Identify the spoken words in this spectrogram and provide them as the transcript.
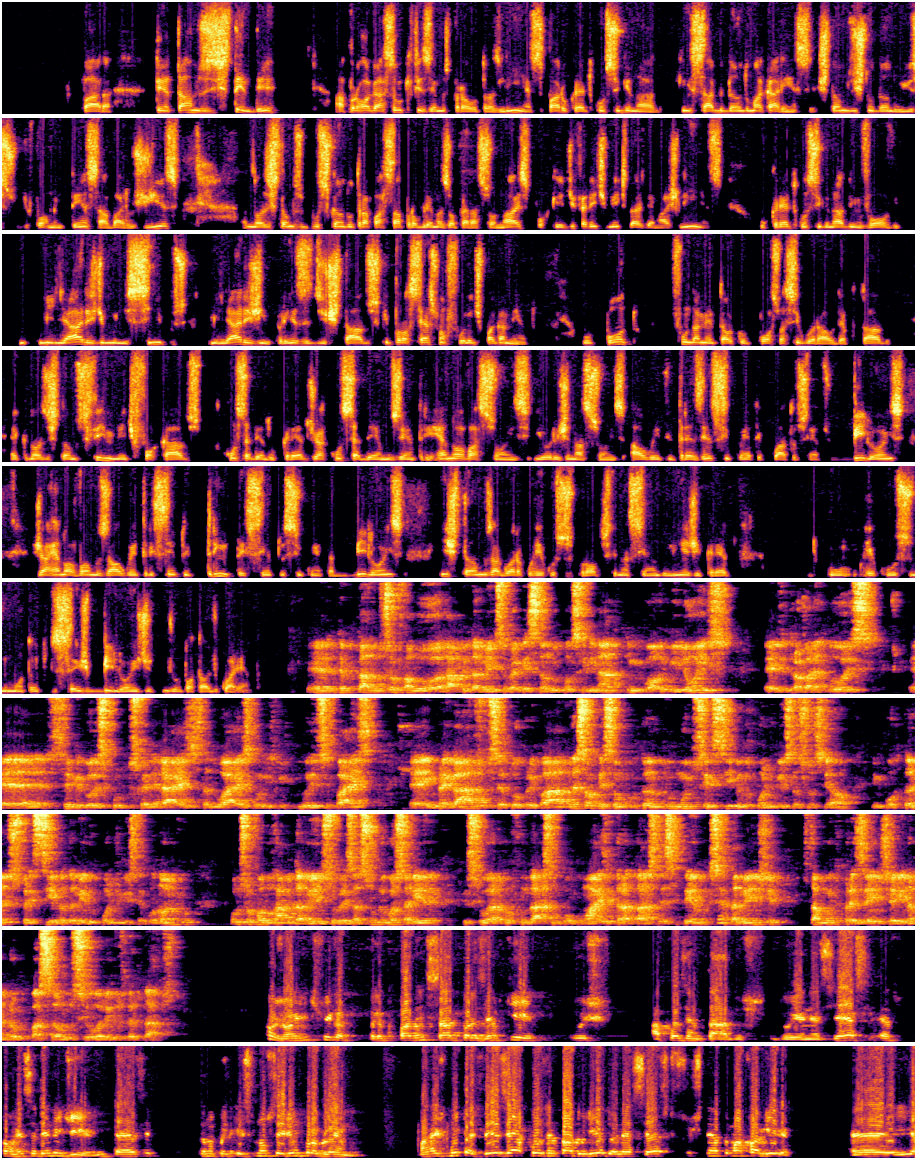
para tentarmos estender a prorrogação que fizemos para outras linhas para o crédito consignado, quem sabe dando uma carência. Estamos estudando isso de forma intensa há vários dias. Nós estamos buscando ultrapassar problemas operacionais, porque, diferentemente das demais linhas, o crédito consignado envolve milhares de municípios, milhares de empresas, de estados que processam a folha de pagamento. O ponto fundamental que eu posso assegurar ao deputado é que nós estamos firmemente focados concedendo crédito, já concedemos entre renovações e originações algo entre 350 e 400 bilhões, já renovamos algo entre 130 e 150 bilhões e estamos agora com recursos próprios financiando linhas de crédito com recursos no montante de 6 bilhões de, de um total de 40. É, deputado, o senhor falou rapidamente sobre a questão do consignado, que envolve milhões é, de trabalhadores, é, servidores públicos federais, estaduais, municipais. é, empregados do setor privado. Essa é uma questão, portanto, muito sensível do ponto de vista social, importante, expressiva também do ponto de vista econômico. Como o senhor falou rapidamente sobre esse assunto, eu gostaria que o senhor aprofundasse um pouco mais e tratasse desse tema, que certamente está muito presente aí na preocupação do senhor e dos deputados. Não, João, a gente fica preocupado, a gente sabe, por exemplo, que os aposentados do INSS é, estão recebendo em dia. Em tese, isso não seria um problema mas muitas vezes é a aposentadoria do INSS que sustenta uma família. É, e,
